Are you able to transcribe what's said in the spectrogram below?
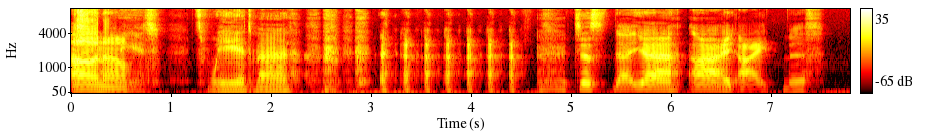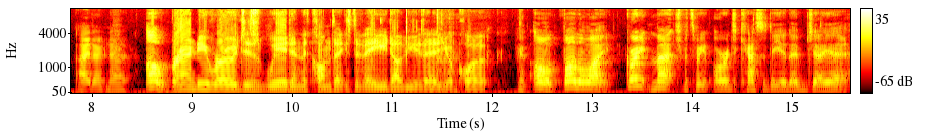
I don't know. weird. It's weird, man. Just uh, yeah, I I ugh, I don't know. Oh, Brandi Rhodes is weird in the context of AEW. There's your quote. oh, by the way, great match between Orange Cassidy and MJF.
